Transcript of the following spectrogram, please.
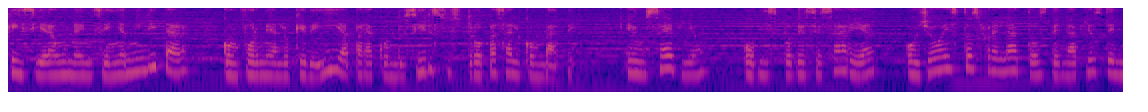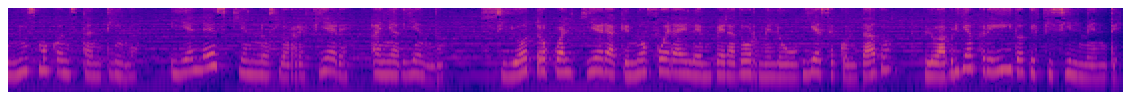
que hiciera una enseña militar conforme a lo que veía para conducir sus tropas al combate. Eusebio, obispo de Cesarea, oyó estos relatos de labios del mismo Constantino, y él es quien nos lo refiere, añadiendo, si otro cualquiera que no fuera el emperador me lo hubiese contado, lo habría creído difícilmente,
